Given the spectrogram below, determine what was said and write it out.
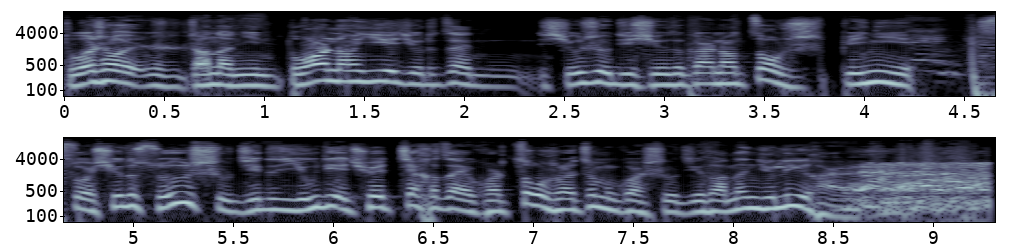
多少真的，你多少能研究的在修手机修的，个能造出比你所修的所有手机的优点全结合在一块造出来这么款手机的话，那你就厉害了。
